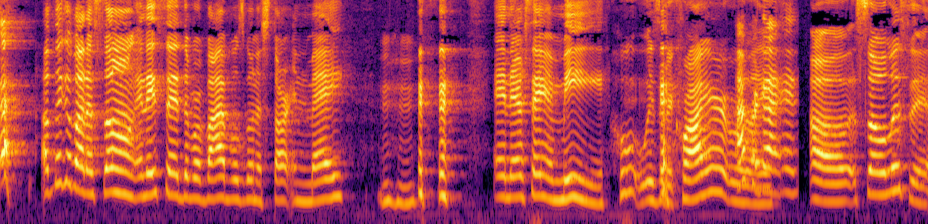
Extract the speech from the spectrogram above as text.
I'm thinking about a song, and they said the revival is going to start in May. And they're saying me. Who is it? A crier or I like? forgot. Uh, so listen,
